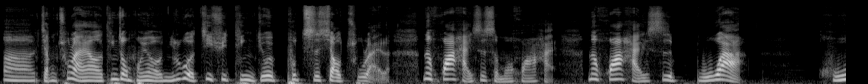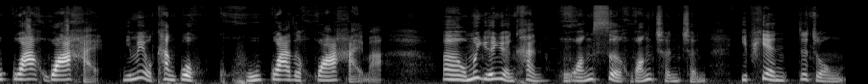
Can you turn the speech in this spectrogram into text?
呃，讲出来哦，听众朋友，你如果继续听，你就会噗嗤笑出来了。那花海是什么花海？那花海是不啊，胡瓜花海。你们有看过胡瓜的花海吗？呃，我们远远看，黄色黄澄澄一片这种。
